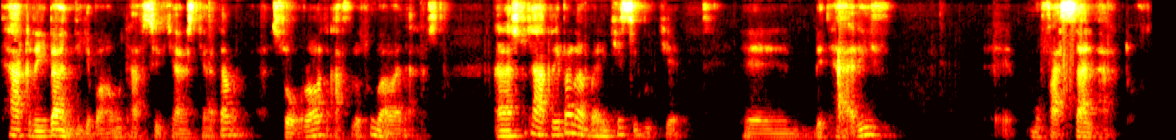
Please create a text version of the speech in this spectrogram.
تقریبا دیگه با همون تفصیل که عرض کردم سقرات افلاتون و بعد ارسطو. ارسطو تقریبا اولین کسی بود که به تعریف مفصل پرداخت.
